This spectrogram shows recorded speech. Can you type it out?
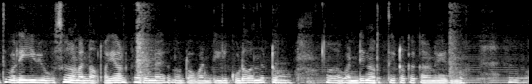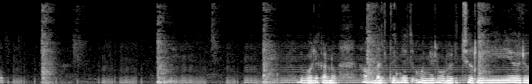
അതുപോലെ ഈ വ്യൂസ് കാണാൻ നിറയെ ആൾക്കാരുണ്ടായിരുന്നു കേട്ടോ. വണ്ടിയിൽ കൂടെ വന്നിട്ടും വണ്ടി നിർത്തിയിട്ടൊക്കെ കാണുമായിരുന്നു അതുപോലെ കണ്ടു. അമ്പലത്തിന്റെ മുന്നിലൂടെ ഒരു ചെറിയൊരു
